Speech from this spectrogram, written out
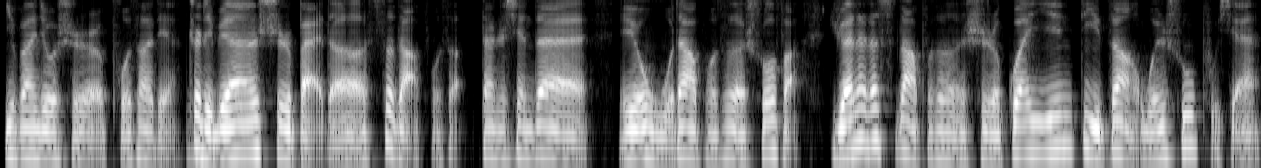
一般就是菩萨殿。这里边是摆的四大菩萨，但是现在也有五大菩萨的说法。原来的四大菩萨是观音、地藏、文殊、普贤。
